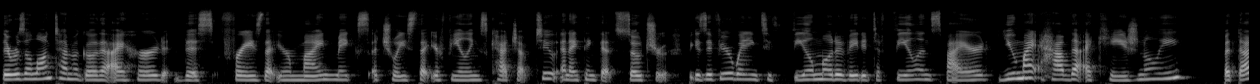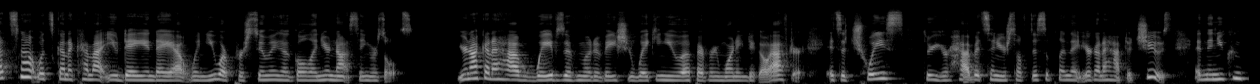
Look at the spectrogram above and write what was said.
There was a long time ago that I heard this phrase that your mind makes a choice that your feelings catch up to. And I think that's so true because if you're waiting to feel motivated, to feel inspired, you might have that occasionally, but that's not what's going to come at you day in, day out when you are pursuing a goal and you're not seeing results. You're not going to have waves of motivation waking you up every morning to go after. It's a choice through your habits and your self discipline that you're going to have to choose. And then you can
